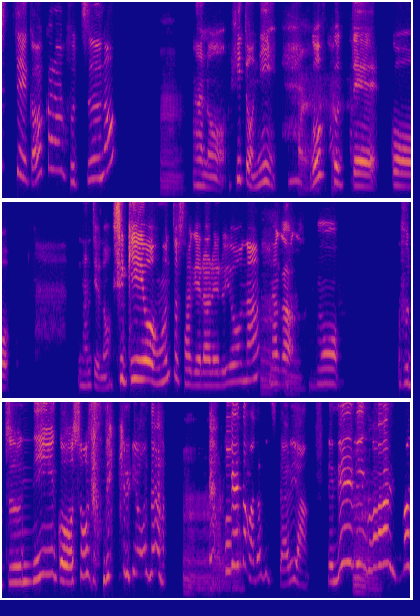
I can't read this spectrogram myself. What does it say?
してか分からん普通のうん。あの人に呉服ってこうなんていうの？敷居をうんと下げられるような、うん。なんかもう普通にこう相談できるような窓口ってあるやん。でネーミングは言わ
